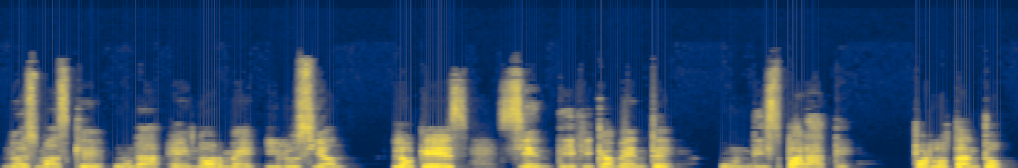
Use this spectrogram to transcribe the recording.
no es más que una enorme ilusión, lo que es científicamente un disparate. Por lo tanto,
